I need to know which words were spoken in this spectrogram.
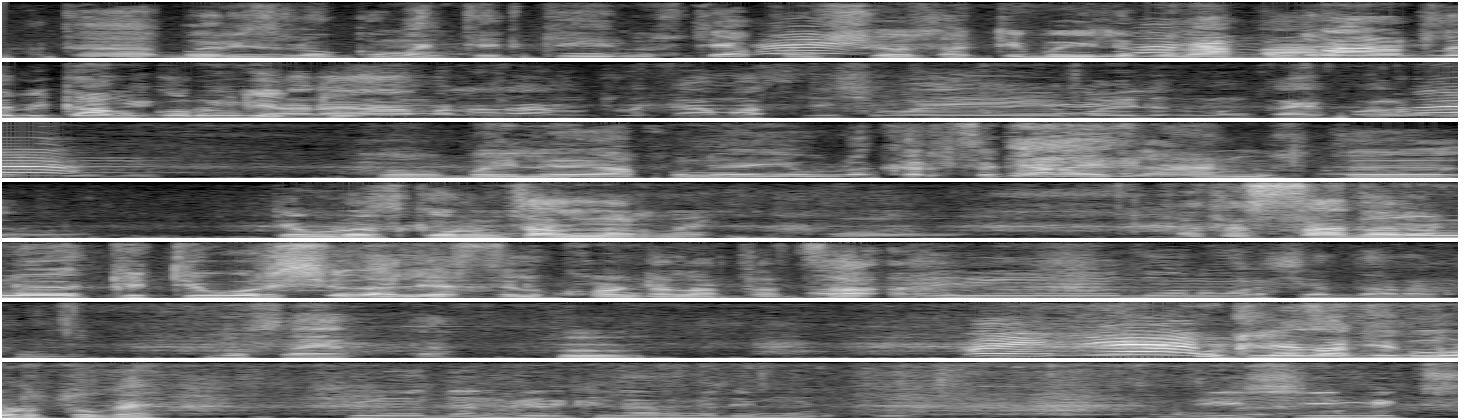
आता बरीच लोक म्हणतात की नुसते आपण शो साठी बैल पण आपण. रानातलं बी काम करून आणि घेतो आम्हाला रानातलं काम असल्याशिवाय बैलच मग काय पाळू हो बैल आपण एवढं खर्च करायचा आणि नुसतं तेवढंच करून चालणार नाही. आता साधारण किती वर्ष झाली असतील खोंडाला आता? चा- हे दोन वर्षात झाला कोण दुसरा आहे आता हम्म. कुठल्या जातीत मोडतो काय? धनगर खिलारमध्ये मोडतो. देशी मिक्स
